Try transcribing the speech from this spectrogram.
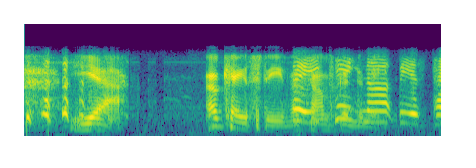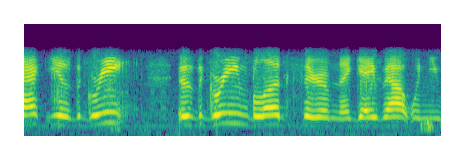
yeah. Okay, Steve. That hey, sounds it good can't to me. not be as tacky as the green as the green blood serum they gave out when you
